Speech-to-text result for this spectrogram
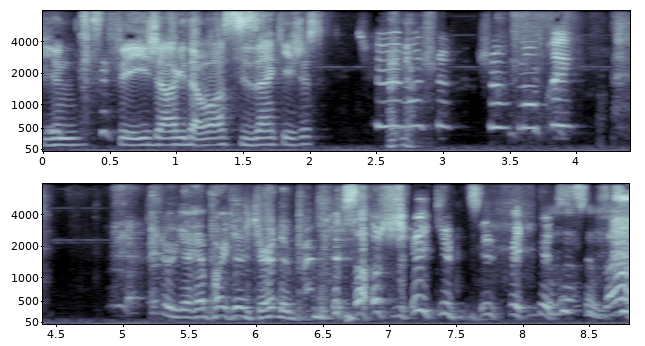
Puis il y a une petite fille, genre, d'avoir 6 ans qui est juste. Je vais, je, je vais te montrer. Il n'y aurait pas quelqu'un de peu plus âgé qu'une petite fille de 6 ans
